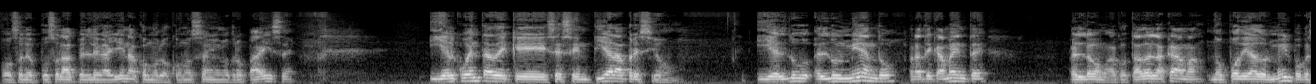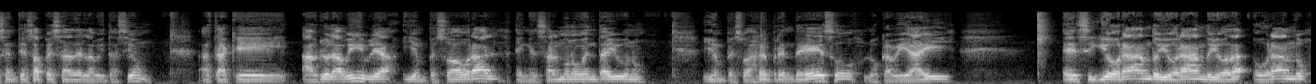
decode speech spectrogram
o se le puso la piel de gallina como lo conocen en otros países. Y él cuenta de que se sentía la presión. Y él, durmiendo prácticamente perdón, acostado en la cama, no podía dormir porque sentía esa pesada en la habitación. Hasta que abrió la Biblia y empezó a orar en el Salmo 91 y empezó a reprender eso, lo que había ahí. Él siguió orando y orando y orando.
